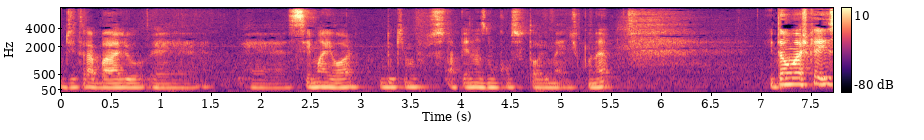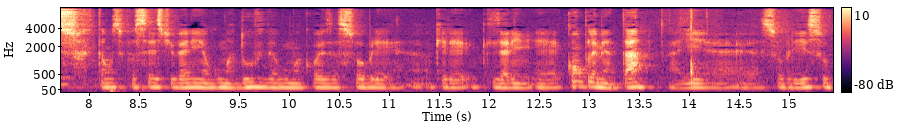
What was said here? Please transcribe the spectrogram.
de trabalho é, é, ser maior do que apenas num consultório médico, né? Então eu acho que é isso. Então se vocês tiverem alguma dúvida, alguma coisa sobre uh, querer quiserem é, complementar aí é, sobre isso,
